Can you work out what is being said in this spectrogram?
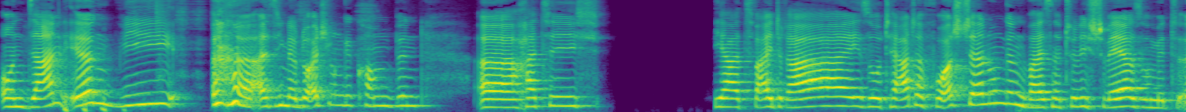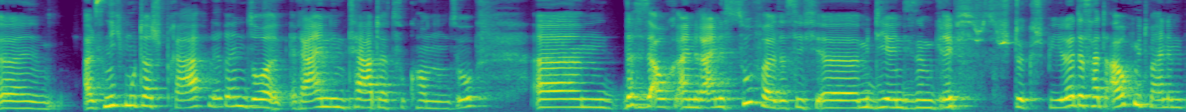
und dann irgendwie, als ich nach Deutschland gekommen bin, äh, hatte ich ja zwei, drei so Theatervorstellungen, weil es natürlich schwer so mit äh, als Nicht-Muttersprachlerin so rein in Theater zu kommen und so. Ähm, das ist auch ein reines Zufall, dass ich äh, mit dir in diesem Krebsstück spiele. Das hat auch mit meinem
